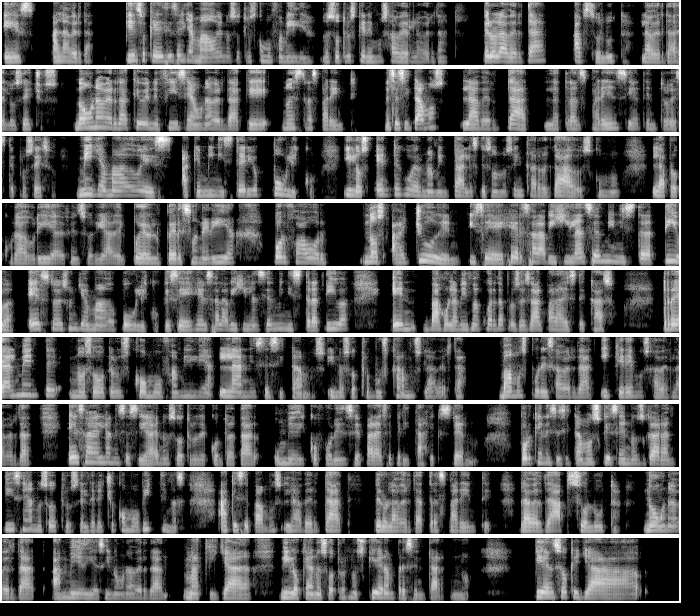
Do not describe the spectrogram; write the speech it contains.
es a la verdad. Pienso que ese es el llamado de nosotros como familia. Nosotros queremos saber la verdad pero la verdad absoluta, la verdad de los hechos, no una verdad que beneficia, una verdad que no es transparente. Necesitamos la verdad, la transparencia dentro de este proceso. Mi llamado es a que el Ministerio Público y los entes gubernamentales que son los encargados, como la Procuraduría, Defensoría del Pueblo, Personería, por favor, nos ayuden y se ejerza la vigilancia administrativa. Esto es un llamado público, que se ejerza la vigilancia administrativa en, bajo la misma cuerda procesal para este caso. Realmente nosotros como familia la necesitamos y nosotros buscamos la verdad. Vamos por esa verdad y queremos saber la verdad. Esa es la necesidad de nosotros de contratar un médico forense para ese peritaje externo, porque necesitamos que se nos garantice a nosotros el derecho como víctimas a que sepamos la verdad, pero la verdad transparente, la verdad absoluta, no una verdad a media, sino una verdad maquillada, ni lo que a nosotros nos quieran presentar, no. Pienso que ya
